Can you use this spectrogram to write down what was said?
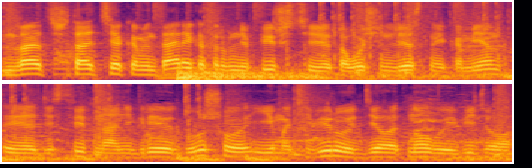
нравится читать те комментарии, которые мне пишете. Это очень лестные комменты. Действительно, они греют душу и мотивируют делать новые видео.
